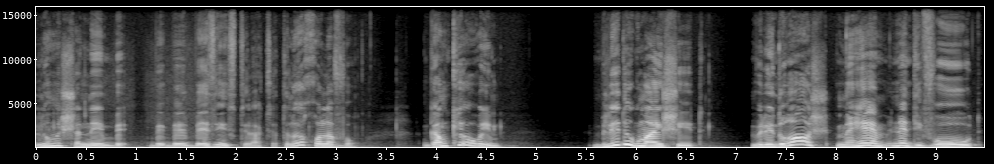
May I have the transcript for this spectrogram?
לא משנה ב, ב, ב, באיזה אינסטלציה, אתה לא יכול לבוא, גם כהורים, בלי דוגמה אישית, ולדרוש מהם נדיבות,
